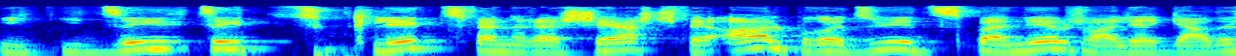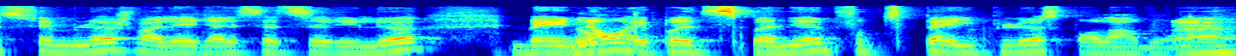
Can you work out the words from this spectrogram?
Il, il dit, tu sais, tu cliques, tu fais une recherche, tu fais Ah, le produit est disponible, je vais aller regarder ce film-là, je vais aller regarder cette série-là. Ben non, elle n'est pas disponible, il faut que tu payes plus pour l'avoir. hein.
